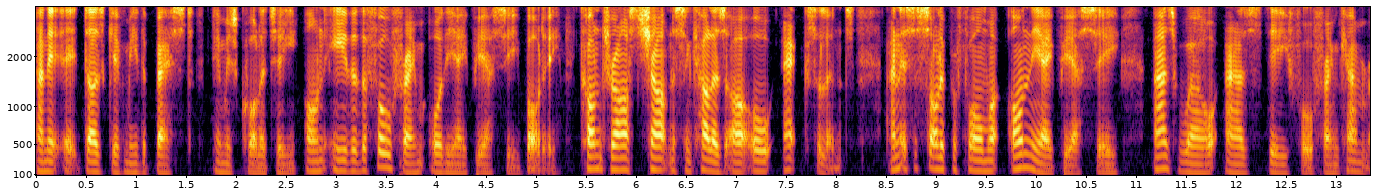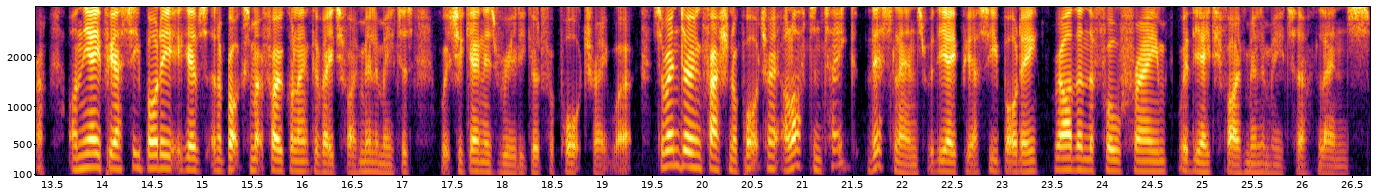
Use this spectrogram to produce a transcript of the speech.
And it, it does give me the best image quality on either the full frame or the APS-C body. Contrast, sharpness and colours are all excellent and it's a solid performer on the APS-C as well as the full frame camera. On the APS-C body, it gives an approximate focal length of 85mm, which again is really good for portrait work. So when doing fashion or portrait, I'll often take this lens with the APS-C body rather than the full frame with the 85mm lens.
